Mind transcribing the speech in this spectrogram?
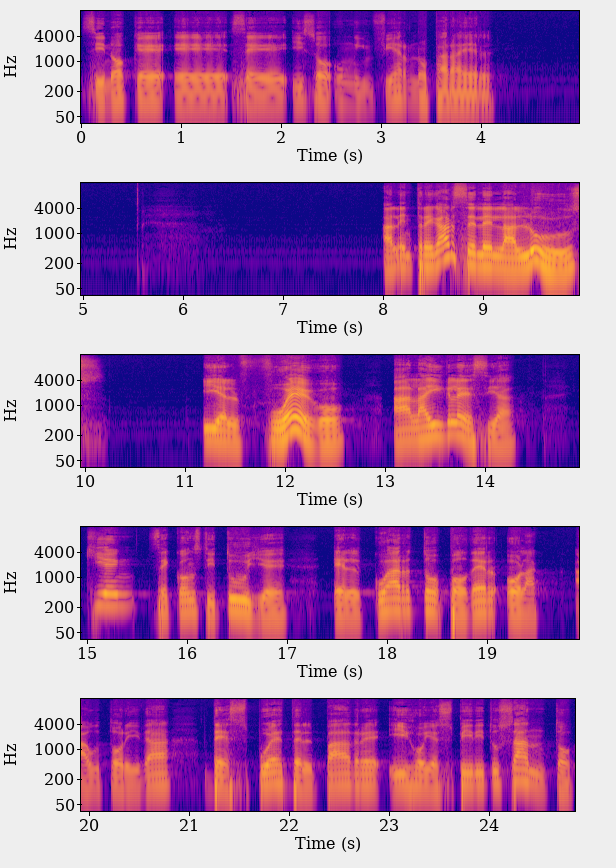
sino que se hizo un infierno para él. Al entregársele la luz y el fuego a la iglesia, ¿quién se constituye el cuarto poder o la autoridad después del Padre, Hijo y Espíritu Santo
